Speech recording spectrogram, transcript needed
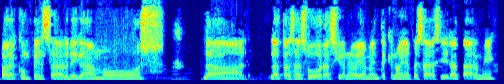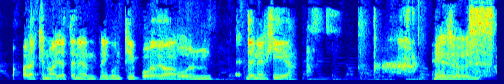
para compensar, digamos, la, la tasa de sudoración y obviamente que no vaya a empezar a deshidratarme para que no vaya a tener ningún tipo de bajón de energía. Eso es...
